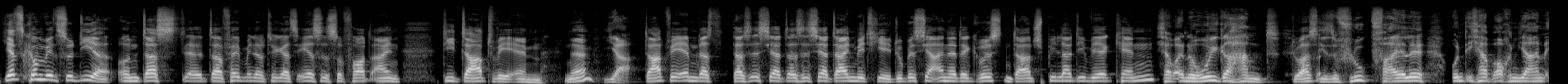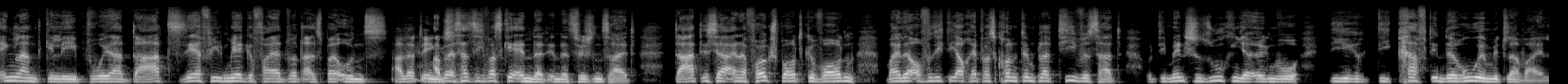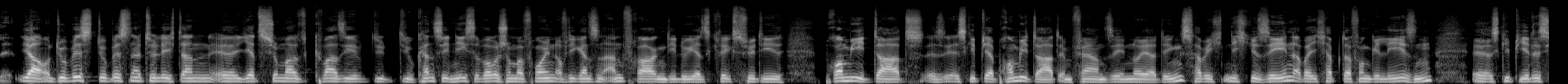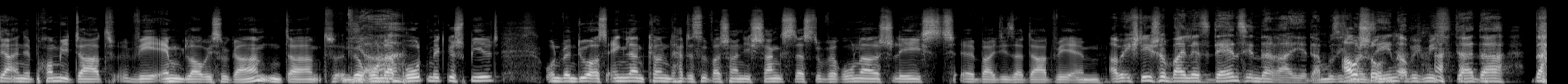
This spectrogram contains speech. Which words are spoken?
Jetzt kommen wir zu dir und das, äh, da fällt mir natürlich als erstes sofort ein, die Dart-WM. Ne? Ja. Dart-WM, das, das, ist ja, das ist ja dein Metier. Du bist ja einer der größten Dartspieler, die wir kennen. Ich habe eine ruhige Hand. Du hast diese Flugpfeile und ich habe auch ein Jahr in England gelebt, wo ja Dart sehr viel mehr gefeiert wird als bei uns. Allerdings. Aber es hat sich was geändert in der Zwischenzeit. Dart ist ja ein Erfolgssport geworden, weil er offensichtlich auch etwas Kontemplatives hat. Und die Menschen suchen ja irgendwo die, die Kraft in der Ruhe mittlerweile. Ja, und du bist, du bist natürlich dann äh, jetzt schon mal quasi, du, du kannst dich nächste Woche schon mal freuen auf die ganzen Anfragen, die du jetzt kriegst für die Promi-Dart. Es, es, gibt ja Promi-Dart im Fernsehen neuerdings. Habe ich nicht gesehen, aber ich habe davon gelesen. Äh, es gibt jedes Jahr eine Promi-Dart-WM, glaube ich sogar. und da Verona ja. Brot mitgespielt. Und wenn du aus England kommst, hattest du wahrscheinlich Chance, dass du Verona schlägst äh, bei dieser Dart-WM. Aber ich stehe schon bei Let's Dance in der Reihe. Da muss ich Auch mal schon. sehen, ob ich mich da, da, da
